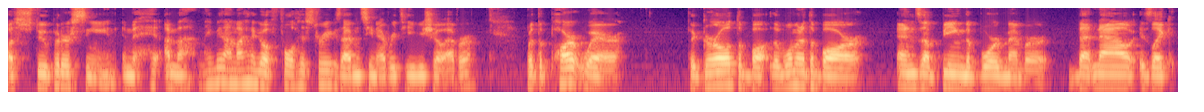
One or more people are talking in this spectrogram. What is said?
a stupider scene in the? I'm not, maybe I'm not going to go full history because I haven't seen every TV show ever. But the part where the girl at the bar, the woman at the bar ends up being the board member that now is like,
